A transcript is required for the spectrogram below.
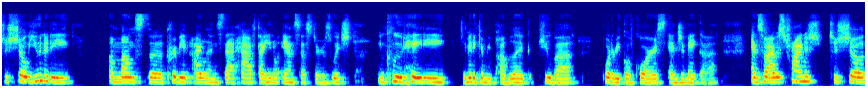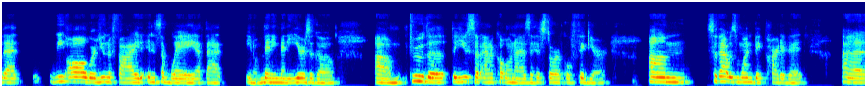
to show unity amongst the Caribbean islands that have Taino ancestors, which include Haiti, Dominican Republic, Cuba, Puerto Rico, of course, and Jamaica. And so I was trying to sh- to show that we all were unified in some way at that, you know, many many years ago, um, through the the use of Anacaona as a historical figure. Um, so that was one big part of it uh,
